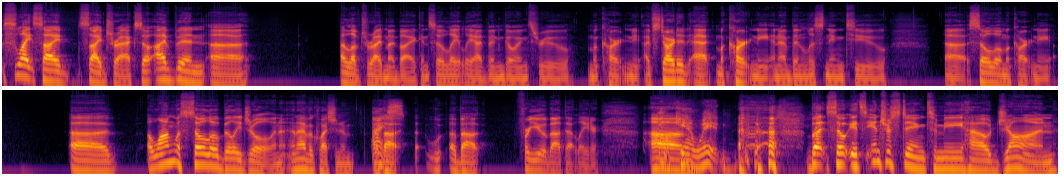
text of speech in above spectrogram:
slight side sidetrack. So I've been uh I love to ride my bike and so lately I've been going through McCartney. I've started at McCartney and I've been listening to uh solo McCartney uh along with solo Billy Joel and and I have a question Nice. about about for you about that later. oh Um, can't wait but so it's interesting to me how John,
